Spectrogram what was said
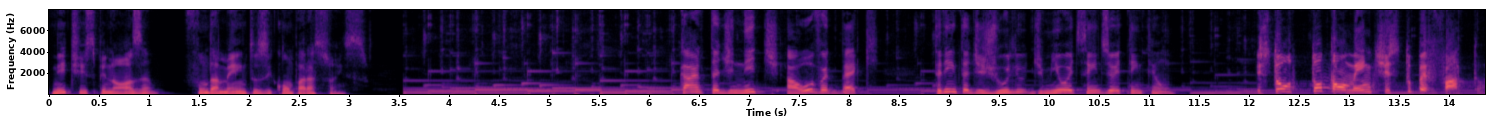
Nietzsche e Spinoza, Fundamentos e Comparações. Carta de Nietzsche a Overbeck, 30 de julho de 1881. Estou totalmente estupefato,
